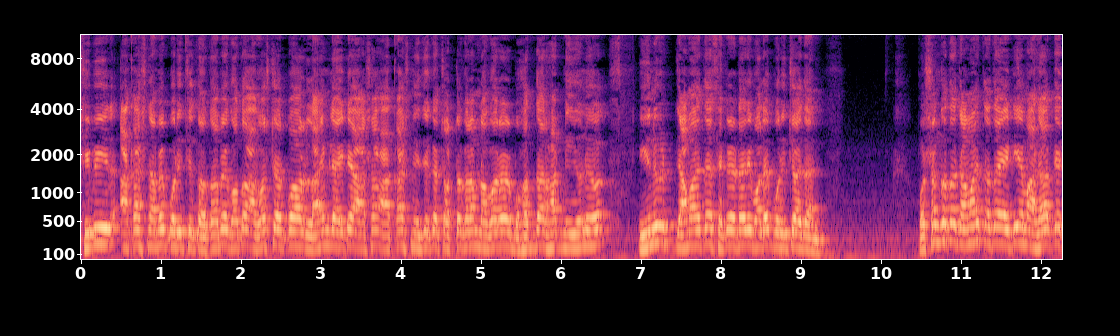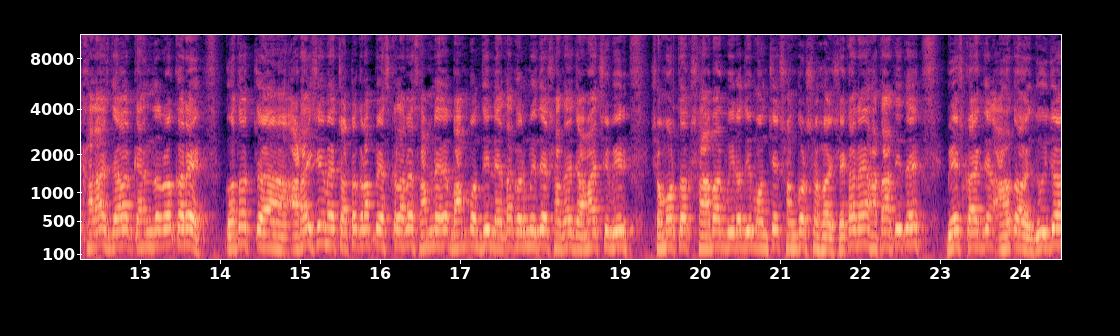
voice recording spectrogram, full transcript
শিবির আকাশ নামে পরিচিত। তবে গত আগস্টের পর লাইমলাইটে আসা আকাশ নিজেকে চট্টগ্রাম নগরের বহদ্দারহাট ইউনিয়ন ইউনিট জামায়াতের সেক্রেটারি বলে পরিচয় দেন। প্রসঙ্গত, জামায়াত তথা এটিএম আজহারকে খালাস দেওয়ার কেন্দ্র করে গত আঠাইশে মে চট্টগ্রাম প্রেস ক্লাবের সামনে বামপন্থী নেতাকর্মীদের সাথে জামায়াত শিবির সমর্থক শাহবাগ বিরোধী মঞ্চে সংঘর্ষ হয়। সেখানে হাতাহাতিতে বেশ কয়েকজন আহত হয়। দুইজন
